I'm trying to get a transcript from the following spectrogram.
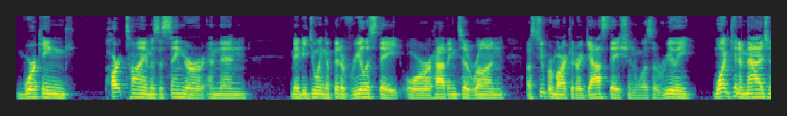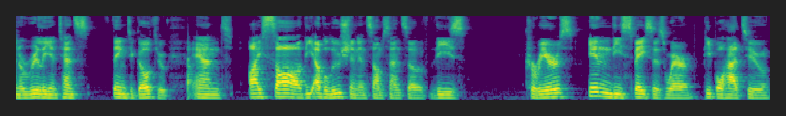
working part-time as a singer and then maybe doing a bit of real estate or having to run a supermarket or a gas station was a really one can imagine a really intense thing to go through and i saw the evolution in some sense of these careers in these spaces where people had to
